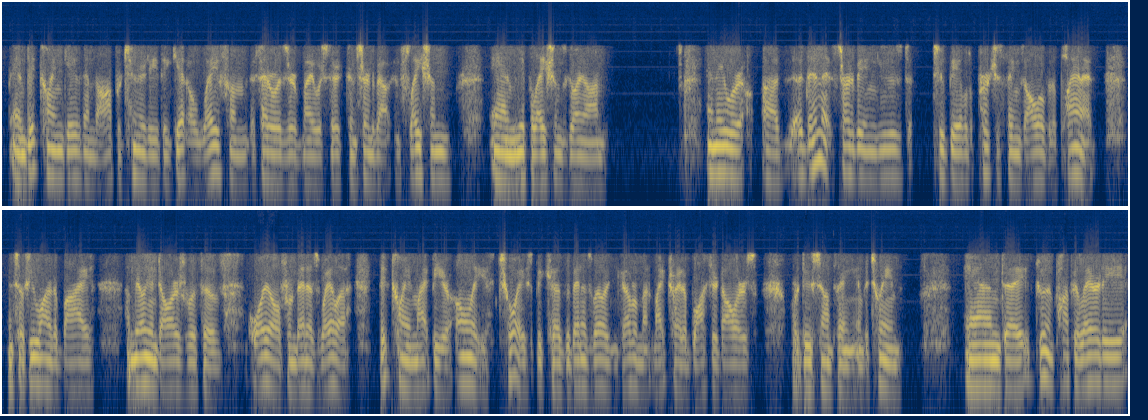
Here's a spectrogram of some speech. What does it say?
And bitcoin gave them the opportunity to get away from the federal reserve money which they're concerned about inflation and manipulations going on. And they were uh, then it started being used to be able to purchase things all over the planet and so if you wanted to buy a million dollars worth of oil from Venezuela, Bitcoin might be your only choice because the Venezuelan government might try to block your dollars or do something in between. And uh, it grew in popularity,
